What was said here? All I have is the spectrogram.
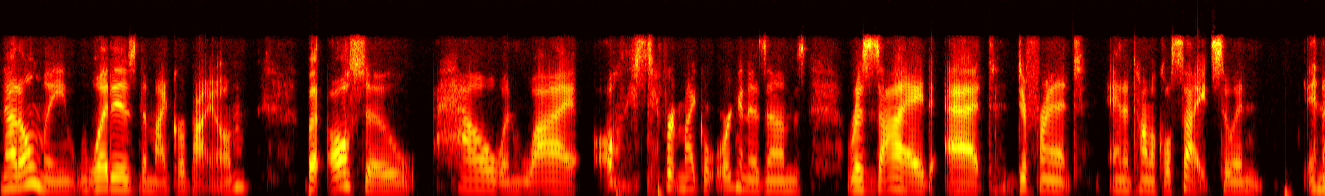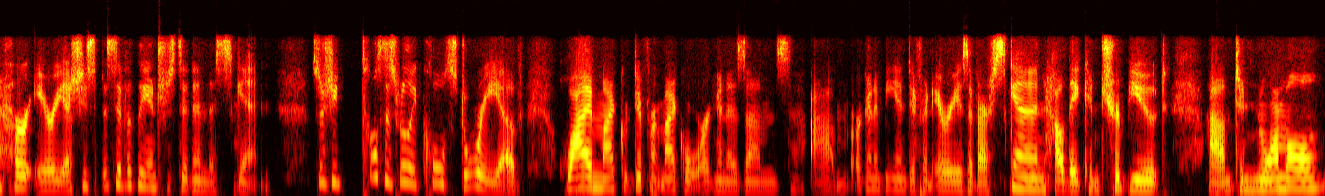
not only what is the microbiome, but also how and why all these different microorganisms reside at different anatomical sites. So in in her area, she's specifically interested in the skin. So she tells this really cool story of why micro, different microorganisms um, are going to be in different areas of our skin, how they contribute um, to normal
